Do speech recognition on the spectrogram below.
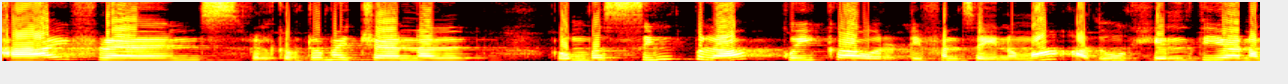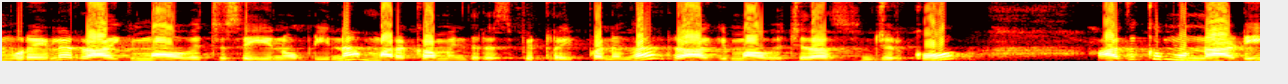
Hi friends welcome to my channel ரொம்ப சிம்பிளாக குயிக்காக ஒரு டிஃபன் செய்யணுமா? அதுவும் ஹெல்த்தியான முறையில் ராகி மாவு வச்சு செய்யணும் அப்படின்னா மறக்காமல் இந்த ரெசிபி ட்ரை பண்ணுங்கள் ராகி மாவு வச்சு தான் செஞ்சுருக்கோம். அதுக்கு முன்னாடி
